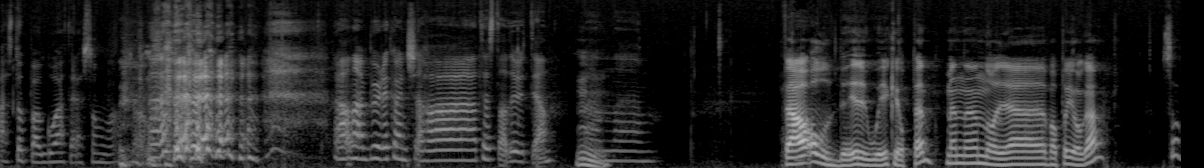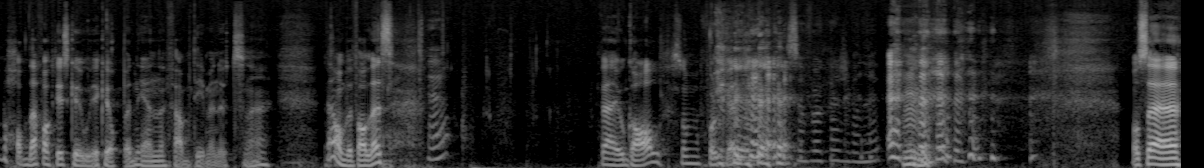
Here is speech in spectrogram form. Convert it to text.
jeg stoppa å gå etter jeg sovna. Ja, nei, jeg burde kanskje ha testa det ut igjen. Mm. Men uh... For jeg har aldri ro i kroppen, men uh, når jeg var på yoga, så hadde jeg faktisk ro i kroppen i en fem-ti minutter. Så det, det anbefales. ja. For jeg er jo gal, som folk vet. Som folk kanskje kan høre. Så er,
